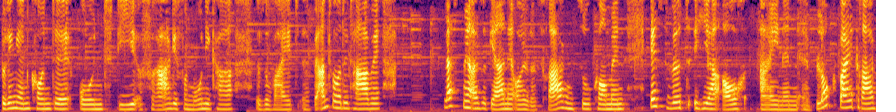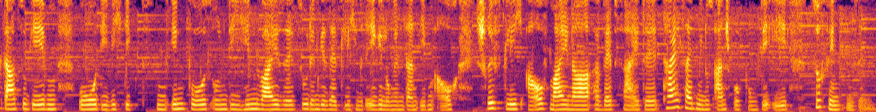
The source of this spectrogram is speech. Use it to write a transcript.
bringen konnte und die Frage von Monika soweit äh, beantwortet habe. Lasst mir also gerne eure Fragen zukommen. Es wird hier auch einen äh, Blogbeitrag dazu geben, wo die wichtigsten Infos und die Hinweise zu den gesetzlichen Regelungen dann eben auch schriftlich auf meiner Webseite teilzeit-anspruch.de zu finden sind.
